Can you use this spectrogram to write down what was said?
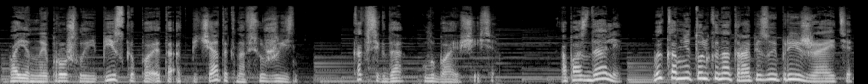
Военное прошлое епископа – это отпечаток на всю жизнь, как всегда улыбающийся. «Опоздали? Вы ко мне только на трапезу и приезжаете»,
